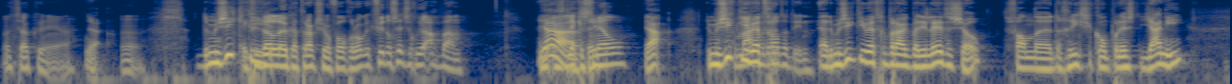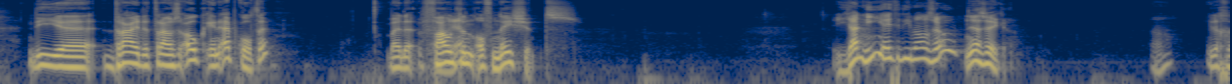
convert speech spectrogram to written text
Dat zou kunnen, ja. Ja. Ja. De muziek Ik vind die... het wel een leuke attractie hoor, Vogelrok. Ik vind het nog steeds een goede achtbaan. Ja, Ja, lekker zeker. snel. De muziek, die Vermaak me werd, er altijd in. ja, de muziek die werd gebruikt bij die lasershow van eh, de Griekse componist Yanni, die eh, draaide trouwens ook in Epcot, hè? Bij de Fountain of Nations. Jannie, heette die man zo? Jazeker. Ik dacht,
